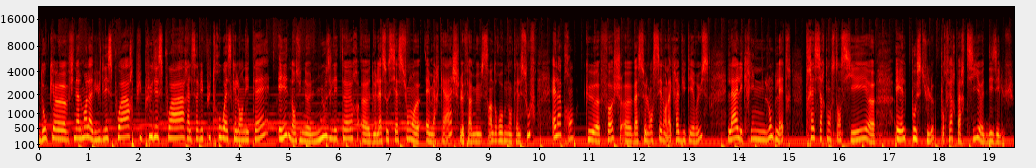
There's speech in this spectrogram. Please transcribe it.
Donc euh, finalement, elle avait eu de l'espoir, puis plus d'espoir. Elle savait plus trop où est-ce qu'elle en était. Et dans une newsletter euh, de l'association euh, MRKH, le fameux syndrome dont elle souffre, elle apprend que Foch va se lancer dans la grève d'utérus. Là, elle écrit une longue lettre, très circonstanciée, et elle postule pour faire partie des élus.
